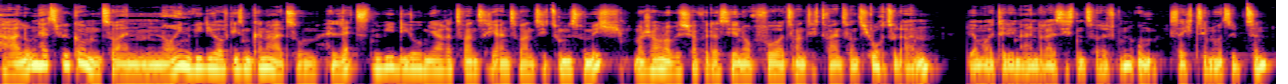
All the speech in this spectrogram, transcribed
Hallo und herzlich willkommen zu einem neuen Video auf diesem Kanal, zum letzten Video im Jahre 2021, zumindest für mich. Mal schauen, ob ich es schaffe, das hier noch vor 2022 hochzuladen. Wir haben heute den 31.12. um 16.17 Uhr.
